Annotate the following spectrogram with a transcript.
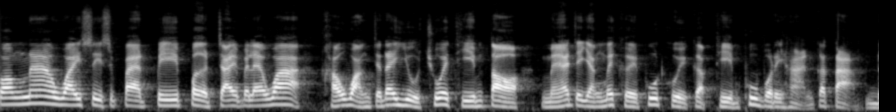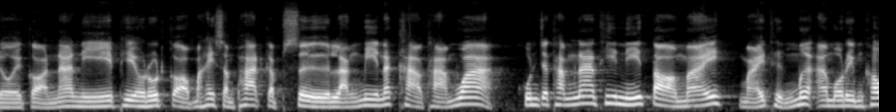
กองหน้าวัย 48 ปีเปิดใจไปแล้วว่า เขาหวังจะได้อยู่ช่วยทีมต่อ แม้จะยังไม่เคยพูดคุยกับทีมผู้บริหารก็ตาม โดยก่อนหน้านี้พี่รุธก็ออกมาให้สัมภาษณ์กับสื่อหลังมีนักข่าวถามว่า คุณจะทำหน้าที่นี้ต่อไหม หมายถึงเมื่ออาโมริมเข้า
